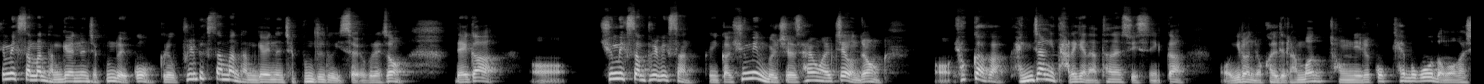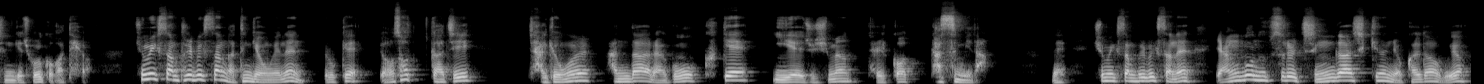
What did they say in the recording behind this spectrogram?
휴믹산만 담겨 있는 제품도 있고 그리고 풀빅산만 담겨 있는 제품들도 있어요. 그래서 내가 어, 휴믹산, 풀빅산 그러니까 휴민 물질을 사용할지언정 어, 효과가 굉장히 다르게 나타날 수 있으니까 어, 이런 역할들을 한번 정리를 꼭 해보고 넘어가시는 게 좋을 것 같아요. 휴믹산, 풀빅산 같은 경우에는 이렇게 여섯 가지 작용을 한다라고 크게 이해해 주시면 될 것 같습니다. 네. 휴믹산, 풀빅산은 양분 흡수를 증가시키는 역할도 하고요.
